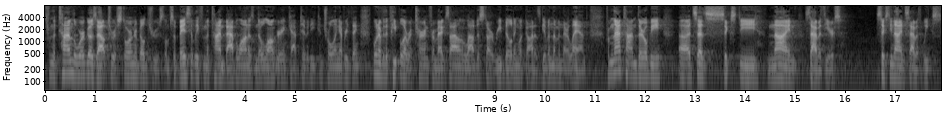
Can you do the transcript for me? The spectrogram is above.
from the time the word goes out to restore and rebuild Jerusalem. So basically, from the time Babylon is no longer in captivity, controlling everything, whenever the people are returned from exile and allowed to start rebuilding what God has given them in their land, from that time there will be, uh, it says, 69 Sabbath years, 69 Sabbath weeks,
